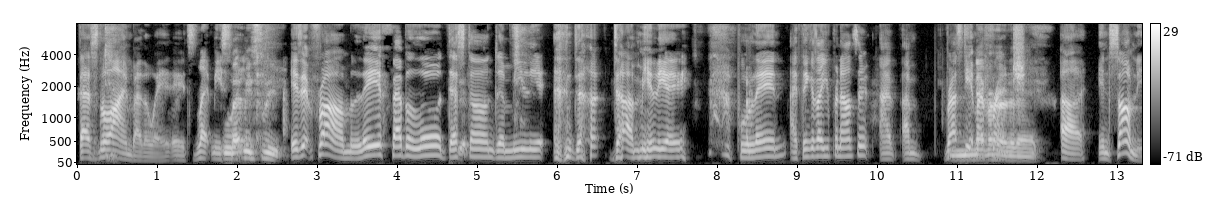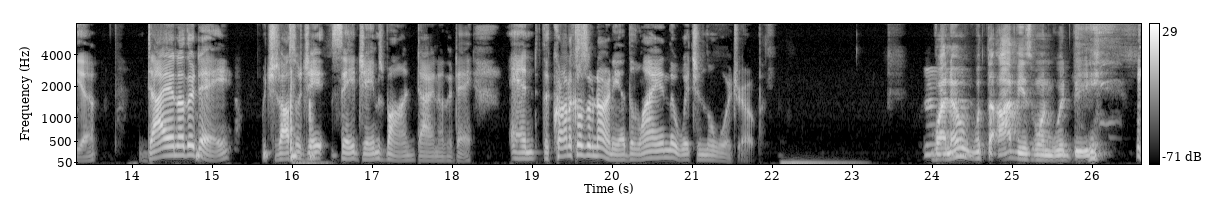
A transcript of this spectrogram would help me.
That's the line, by the way. It's "Let Me Sleep." Let me sleep. Is it from Les Fabuleux Destin d'Amélie d'Amélie Poulain? I think is how you pronounce it. I, I'm rusty at my Never heard of French. that. uh, Insomnia, Die Another Day, which should also J- say James Bond, Die Another Day, and The Chronicles of Narnia, The Lion, the Witch, and the Wardrobe. Well, I know Mm. what the obvious one would be.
